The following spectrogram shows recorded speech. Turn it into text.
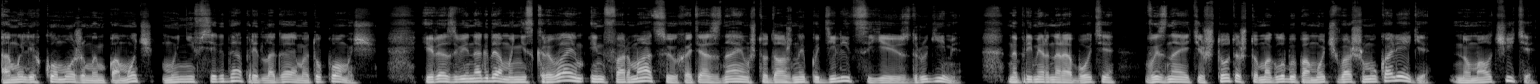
а мы легко можем им помочь, мы не всегда предлагаем эту помощь. И разве иногда мы не скрываем информацию, хотя знаем, что должны поделиться ею с другими? Например, на работе вы знаете что-то, что могло бы помочь вашему коллеге, но молчите.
